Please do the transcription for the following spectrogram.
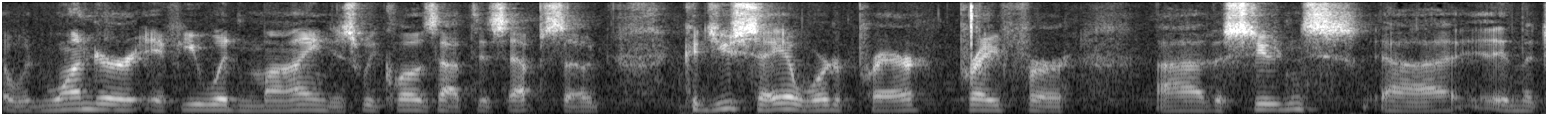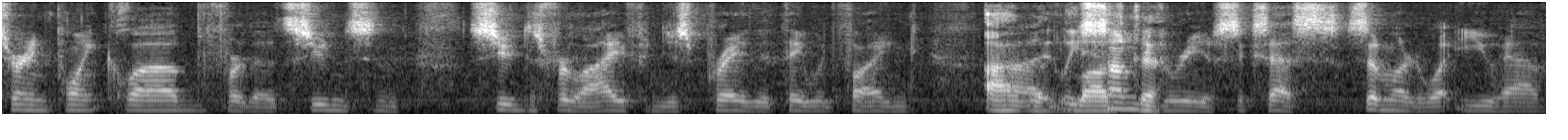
I would wonder if you wouldn't mind, as we close out this episode, could you say a word of prayer? Pray for uh, the students uh, in the Turning Point Club, for the students and Students for Life, and just pray that they would find uh, at least some to. degree of success, similar to what you have.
